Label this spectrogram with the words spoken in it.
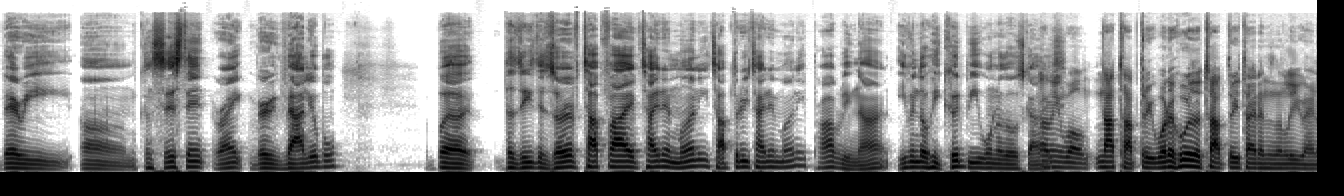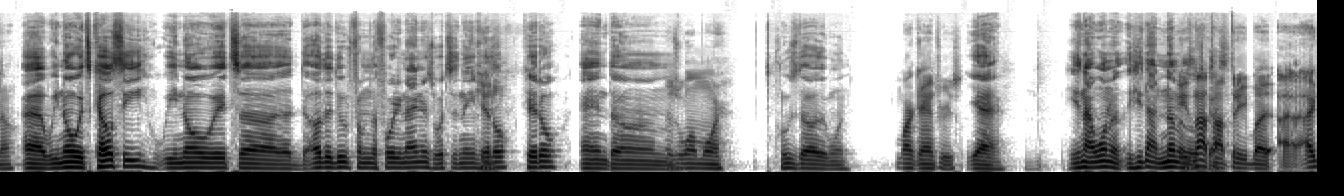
very um consistent, right? Very valuable. But does he deserve top five tight end money, top three tight end money? Probably not. Even though he could be one of those guys. I mean, well, not top three. What are, who are the top three tight ends in the league right now? uh, we know it's Kelce. We know it's uh, the other dude from the 49ers. What's his name? Kittle. Kittle. And um, There's one more, who's the other one? Mark Andrews. Yeah, he's not one of. He's not none He's of those He's not guys. top three, but I, I,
